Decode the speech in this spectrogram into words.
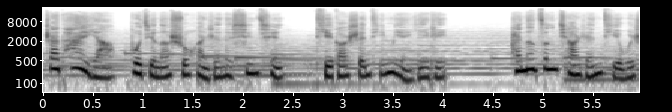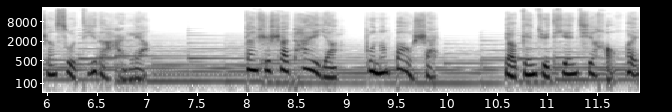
晒太阳不仅能舒缓人的心情，提高身体免疫力，还能增强人体维生素 D 的含量。但是晒太阳不能暴晒，要根据天气好坏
